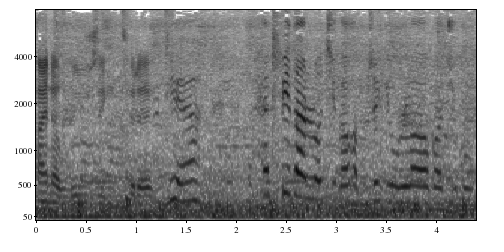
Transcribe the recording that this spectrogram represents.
kind of losing today. Yeah. 햇빛 알러지가 갑자기 올라와가지고.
